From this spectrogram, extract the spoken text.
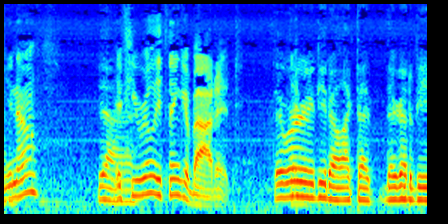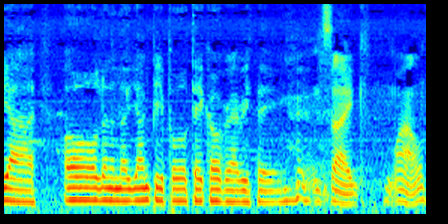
You know, Yeah. if you really think about it, they're worried, you know, like that they're going to be uh, old and then the young people will take over everything. it's like, well,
